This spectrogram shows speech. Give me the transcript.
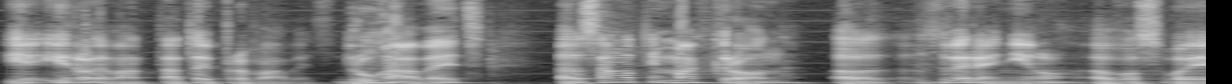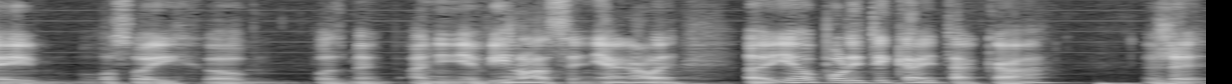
Je irrelevantná, to je prvá vec. Druhá vec, samotný Macron zverejnil vo, svojej, vo svojich, povedzme, ani nevyhláseniach, ale jeho politika je taká, že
